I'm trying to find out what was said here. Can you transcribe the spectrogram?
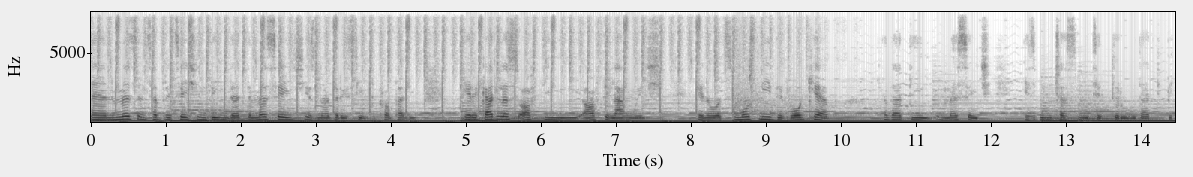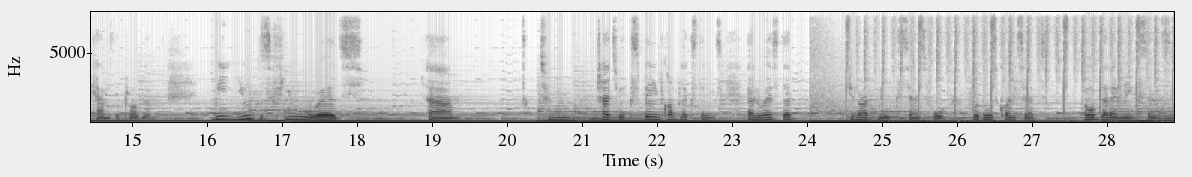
And misinterpretation being that the message is not received properly, regardless of the of the language. You know, it's mostly the vocab that the message is being transmitted through that becomes the problem. We use few words um, to try to explain complex things and words that do not make sense for, for those concepts. I hope that I make sense.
